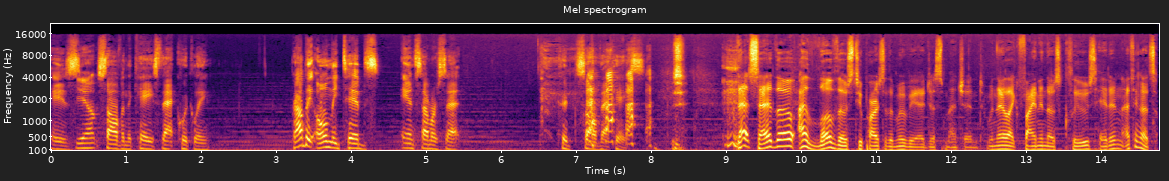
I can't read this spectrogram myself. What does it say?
is solving the case that quickly. Probably only Tibbs and Somerset could solve that case. that said, though, I love those two parts of the movie I just mentioned when they're like finding those clues hidden. I think that's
